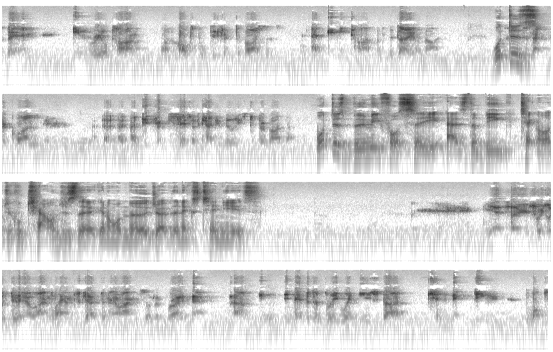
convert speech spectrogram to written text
to in real time on multiple different devices at any time of the day or night. What does that requires a, a, a different set of capabilities to provide that. What does Boomi foresee as the big technological challenges that are going to emerge over the next 10 years? Yeah, so if we looked at our own landscape and our own sort of roadmap, um, in, inevitably when you start connecting lots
